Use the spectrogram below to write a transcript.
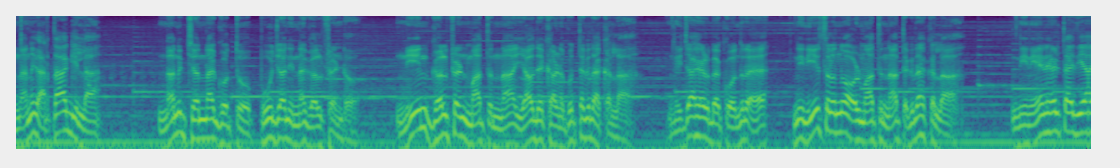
ನನಗೆ ಅರ್ಥ ಆಗಿಲ್ಲ ನನಗೆ ಚೆನ್ನಾಗಿ ಗೊತ್ತು, ಪೂಜಾ ನಿನ್ನ ಗರ್ಲ್ ಫ್ರೆಂಡು ನೀನ್ ಗರ್ಲ್ ಫ್ರೆಂಡ್ ಮಾತನ್ನ ಯಾವುದೇ ಕಾರಣಕ್ಕೂ ತೆಗೆದಾಕಲ್ಲ. ನಿಜ ಹೇಳಬೇಕು ಅಂದ್ರೆ, ನೀನ್ ಈ ಸಲನೂ ಅವಳ ಮಾತನ್ನ ತೆಗೆದಾಕಲ್ಲ. ನೀನೇನ್ ಹೇಳ್ತಾ ಇದೀಯಾ?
